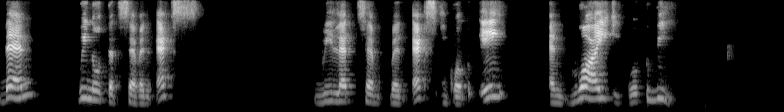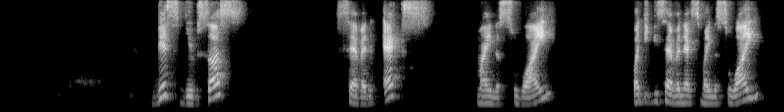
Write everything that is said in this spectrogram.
Then we note that 7x, we let 7x equal to a and y equal to b. This gives us 7x minus y, quantity 7x minus y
